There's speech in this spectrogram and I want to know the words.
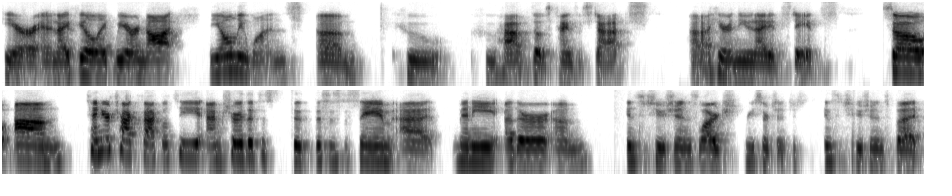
here. And I feel like we are not the only ones um, who who have those kinds of stats uh, here in the United States. So um, tenure track faculty, I'm sure that this, that this is the same at many other um, institutions, large research institutions, but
